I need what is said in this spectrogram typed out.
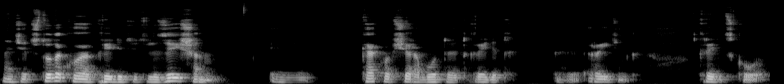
Значит, что такое credit utilization? Э, как вообще работает кредит э, рейтинг, кредит score.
